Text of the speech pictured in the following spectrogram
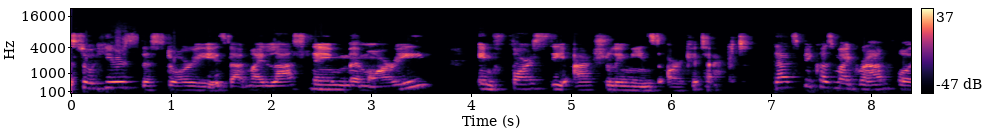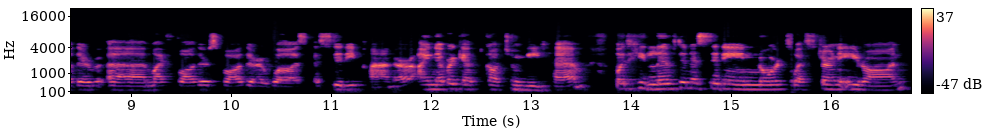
So here's the story is that my last name Memari in Farsi actually means architect. That's because my grandfather, uh, my father's father, was a city planner. I never get got to meet him, but he lived in a city in northwestern Iran,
